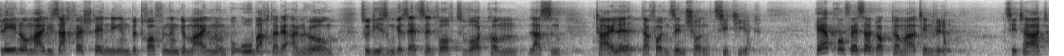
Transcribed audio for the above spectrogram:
Plenum einmal die Sachverständigen, betroffenen Gemeinden und Beobachter der Anhörung zu diesem Gesetzentwurf zu Wort kommen lassen. Teile davon sind schon zitiert. Herr Prof. Dr. Martin Will, Zitat,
